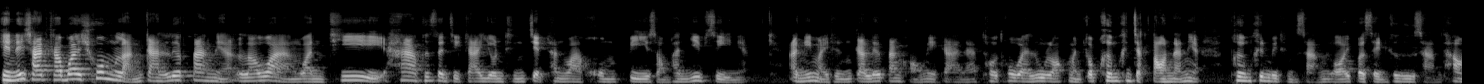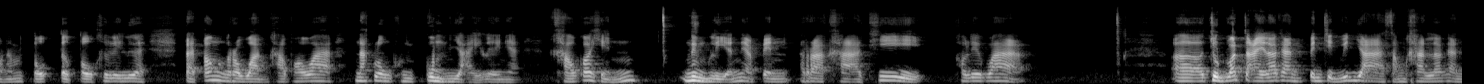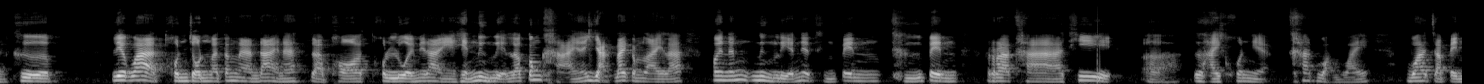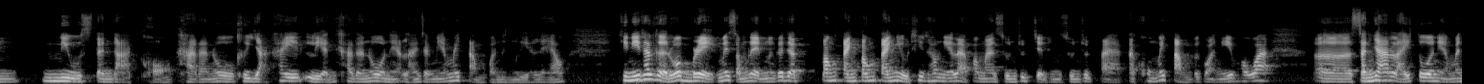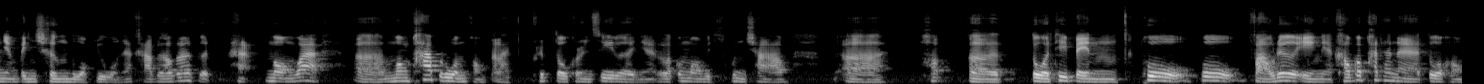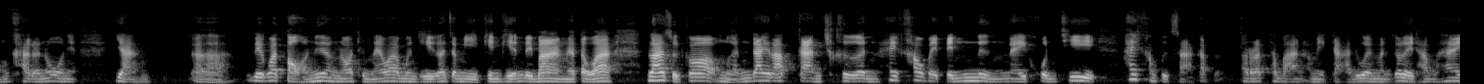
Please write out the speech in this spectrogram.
เห็นได้ชัดครับว่าช่วงหลังการเลือกตั้งเนี่ยระหว่างวันที่ 5 พฤศจิกายนถึง 7 ธันวาคมปี 2024 เนี่ยอันนี้หมายถึงการเลือกตั้งของอเมริกานะ total value lock มันก็เพิ่มขึ้นจากตอนนั้นเนี่ยเพิ่มขึ้นไปถึง 300%ก็คือ 3 เท่านะมันโตเติบโตขึ้นเรื่อยๆ แต่ต้องระวังครับเพราะว่านักลงทุนกลุ่มใหญ่เลยเนี่ยเขาก็เห็น 1 เหรียญเนี่ยเป็นราคาที่เขาเรียกว่า จุดวัดใจแล้วกัน เป็นจิตวิทยาสำคัญแล้วกัน คือ เรียกว่าทนจนมาตั้งนานได้นะ แต่พอทนรวยไม่ได้ไงเห็นหนึ่งเหรียญแล้วต้องขายนะอยากได้กำไรแล้ว เพราะฉะนั้นหนึ่งเหรียญเนี่ยถึงเป็นถือเป็นราคาที่หลายคนเนี่ยคาดหวังไว้ว่าจะเป็น new standard ของ Cardano คืออยากให้เหรียญ Cardano เนี่ยหลังจากนี้ไม่ต่ำกว่า 1 เหรียญแล้ว ทีนี้ถ้าเกิดว่าเบรกไม่สำเร็จมันก็จะต้องแตงต้องแตงอยู่ที่เท่านี้แหละประมาณ 0.7 ถึง 0.8 แต่คงไม่ต่ำไปกว่านี้ เพราะว่าสัญญาณหลายตัวเนี่ยมันยังเป็นเชิงบวกอยู่นะครับ แล้วก็เกิดหากมองว่าออมองภาพรวมของตลาดคริปโตเคอเรนซีเลยเนี่ยเราก็มองไปที่คุณชาวเตัวที่เป็นผู้ผู้ founder เองเนี่ยเขาก็พัฒนาตัวของ Cardano เนี่ยอย่างเเรียกว่าต่อเนื่องเนาะถึงแม้ว่าบางทีก็จะมีเพี้ยนเพียนไปบ้างนะแต่ว่าล่าสุดก็เหมือนได้รับการเชิญให้เข้าไปเป็นหนึ่งในคนที่ให้คำปรึกษากับรัฐบาลอเมริกาด้วย มันก็เลยทำให้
